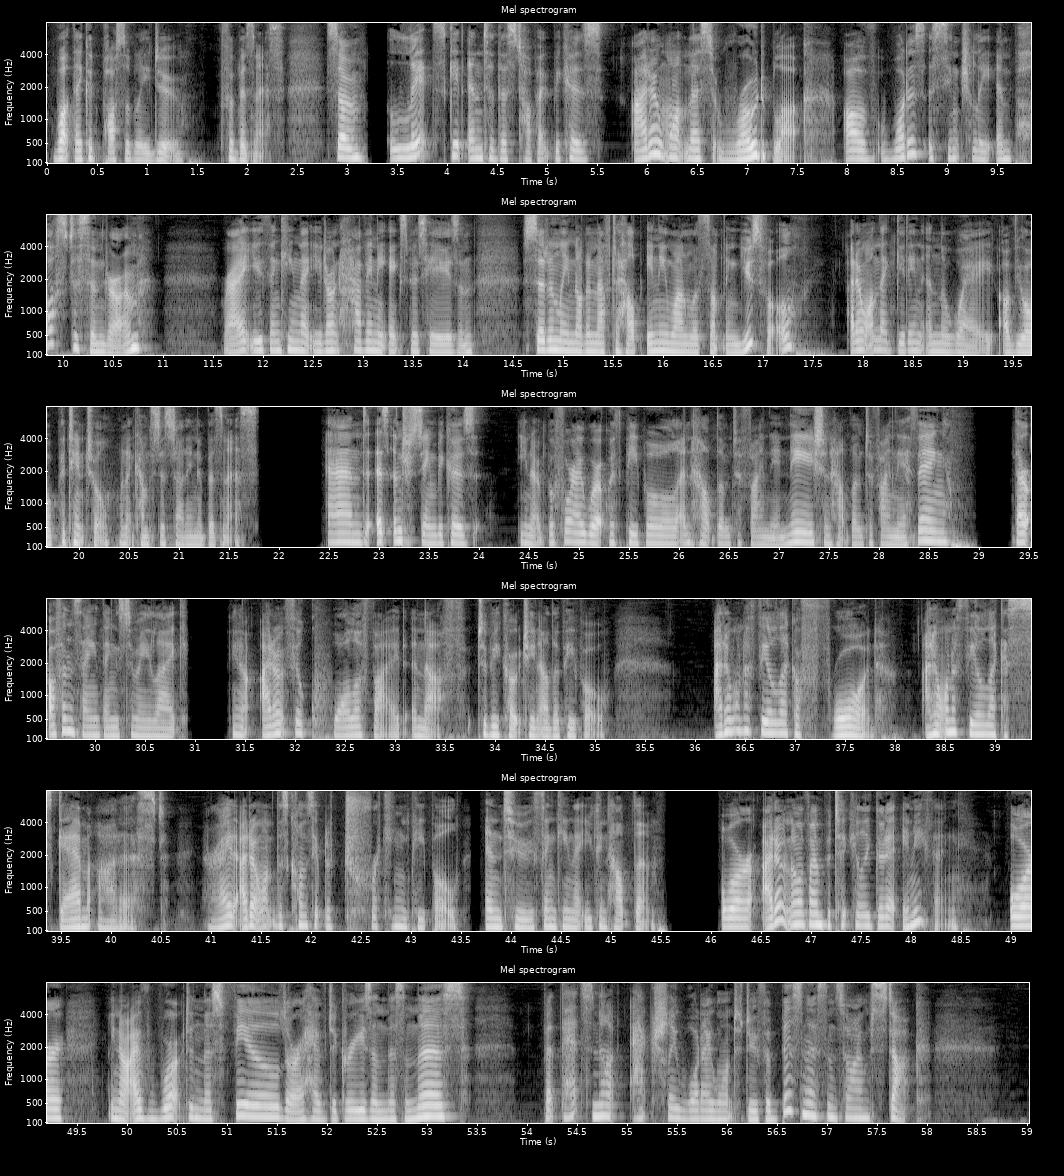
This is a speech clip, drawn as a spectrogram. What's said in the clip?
what they could possibly do for business. So let's get into this topic because I don't want this roadblock of what is essentially imposter syndrome, right? You thinking that you don't have any expertise and certainly not enough to help anyone with something useful. I don't want that getting in the way of your potential when it comes to starting a business. And it's interesting because, you know, before I work with people and help them to find their niche and help them to find their thing, they're often saying things to me like, you know, I don't feel qualified enough to be coaching other people. I don't want to feel like a fraud. I don't want to feel like a scam artist. All right. I don't want this concept of tricking people into thinking that you can help them. Or I don't know if I'm particularly good at anything. Or, you know, I've worked in this field or I have degrees in this and this, but that's not actually what I want to do for business. And so I'm stuck.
